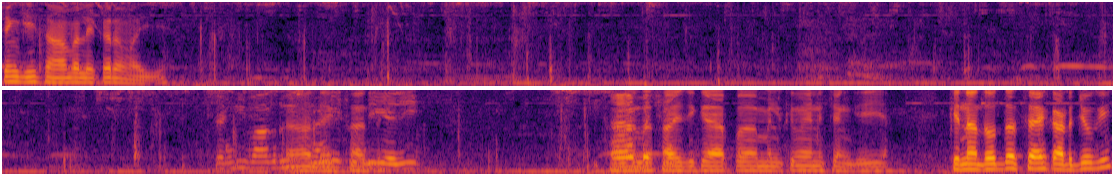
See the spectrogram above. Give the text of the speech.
ਚੰਗੀ ਸਾਂਭ ਵਾਲੇ ਘਰੋਂ ਆਈ ਹੈ। ਚੰਗੀ ਬਾਗਰੂ ਹਾਂ, ਦੇਖ ਦੀ ਸਕਦੇ। ਠੰਡੀ ਹੈ ਜੀ। ਹਾਂ ਦਾ ਸਾਈਜ਼ ਗੈਪ ਮਿਲਕ ਵੇ ਨੇ ਚੰਗੀ ਆ। ਕਿੰਨਾ ਦੁੱਧ ਦੱਸਿਆ ਇਹ ਕੱਢ ਜੂਗੀ?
